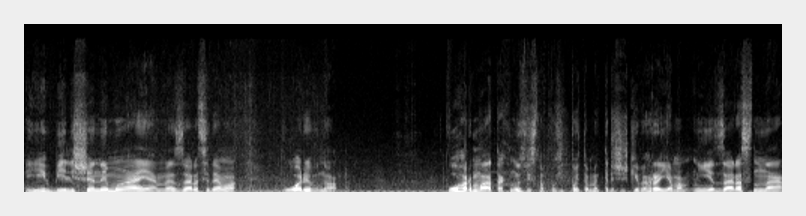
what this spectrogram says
І більше немає. Ми зараз йдемо порівно по гарматах. Ну, звісно, по хітпойтам ми трішечки виграємо. І зараз на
